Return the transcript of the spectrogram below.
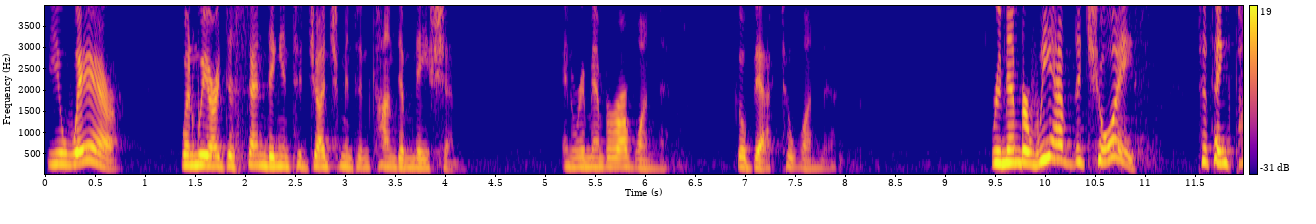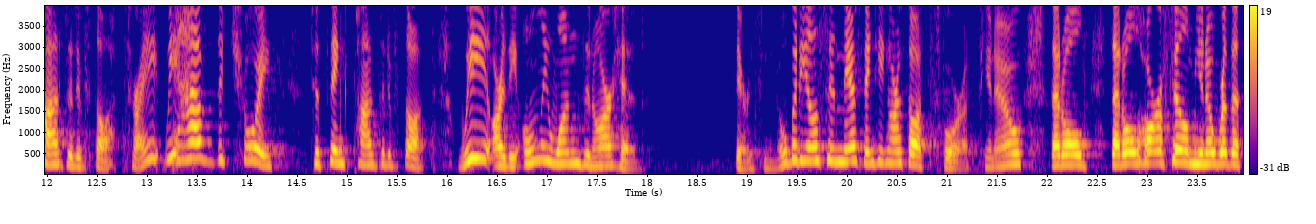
Be aware when we are descending into judgment and condemnation. And remember our oneness. Go back to oneness. Remember, we have the choice to think positive thoughts, right? We have the choice to think positive thoughts. We are the only ones in our head. There's nobody else in there thinking our thoughts for us, you know? That old, that old horror film, you know, where the,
